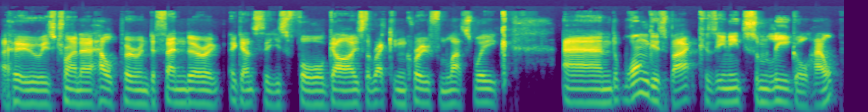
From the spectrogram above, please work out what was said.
uh, who is trying to help her and defend her against these four guys, the wrecking crew from last week. And Wong is back because he needs some legal help.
